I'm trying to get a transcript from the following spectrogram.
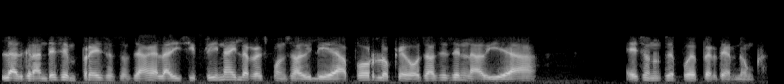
las grandes empresas, o sea, la disciplina y la responsabilidad por lo que vos haces en la vida, eso no se puede perder nunca.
